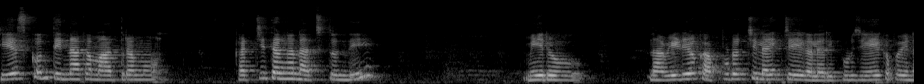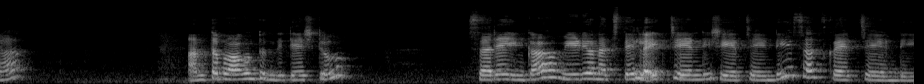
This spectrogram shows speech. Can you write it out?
చేసుకొని తిన్నాక మాత్రము ఖచ్చితంగా నచ్చుతుంది. మీరు నా వీడియోకి అప్పుడు వచ్చి లైక్ చేయగలరు. ఇప్పుడు చేయకపోయినా అంత బాగుంటుంది టేస్టు. సరే ఇంకా వీడియో నచ్చితే లైక్ చేయండి షేర్ చేయండి సబ్స్క్రైబ్ చేయండి.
